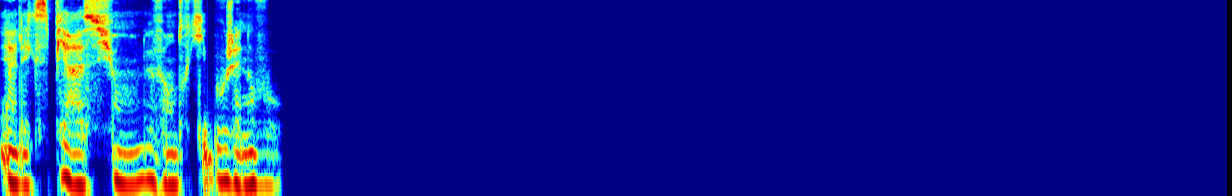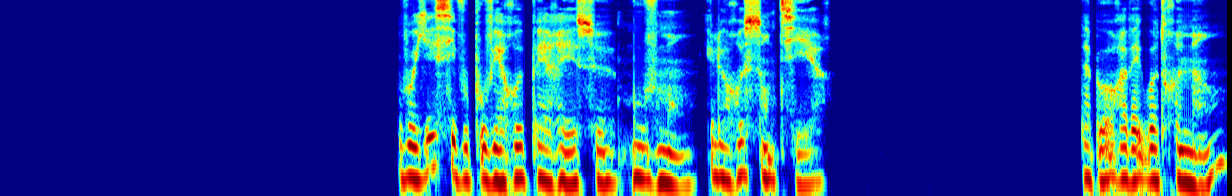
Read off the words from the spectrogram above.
Et à l'expiration, le ventre qui bouge à nouveau. Voyez si vous pouvez repérer ce mouvement et le ressentir. D'abord avec votre main,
